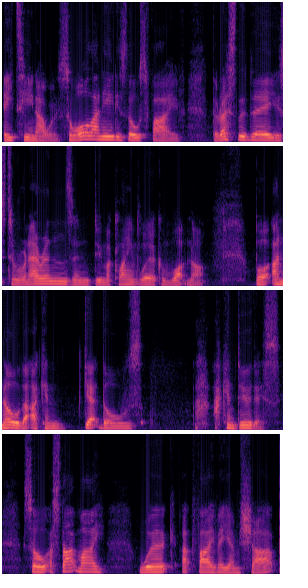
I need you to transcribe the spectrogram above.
18 hours. So all I need is those five. The rest of the day is to run errands and do my client work and whatnot but I know that I can get those, I can do this. So I start my work at 5 a.m. sharp.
